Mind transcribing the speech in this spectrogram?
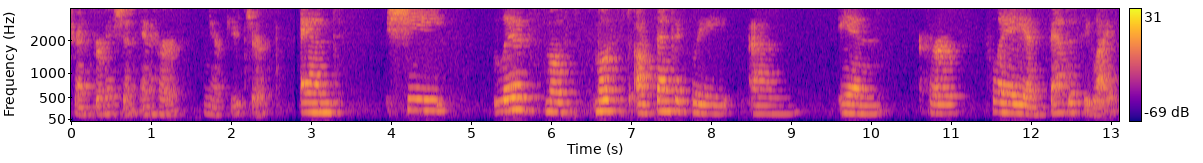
transformation in her near future. And she lives most, most authentically um, in her play and fantasy life,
